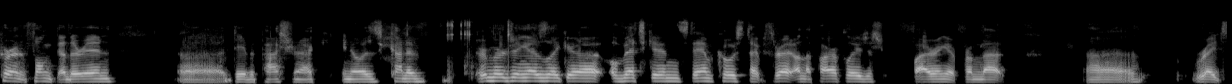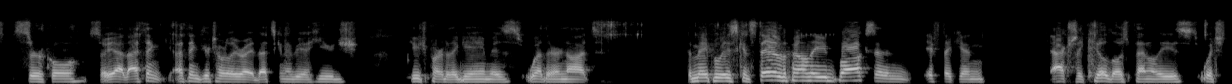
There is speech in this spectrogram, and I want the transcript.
current funk that they're in. Uh, David Pastrnak, you know, is kind of emerging as like a Ovechkin, Stamkos type threat on the power play, just firing it from that uh, right circle. So yeah, I think I think you're totally right. That's going to be a huge, huge part of the game is whether or not the Maple Leafs can stay out of the penalty box and if they can actually kill those penalties, which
